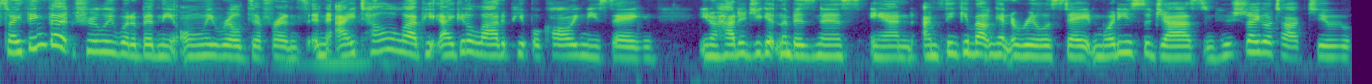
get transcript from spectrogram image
so I think that truly would have been the only real difference. And I tell a lot of people, I get a lot of people calling me saying, you know, how did you get in the business? And I'm thinking about getting into real estate. And what do you suggest? And who should I go talk to?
